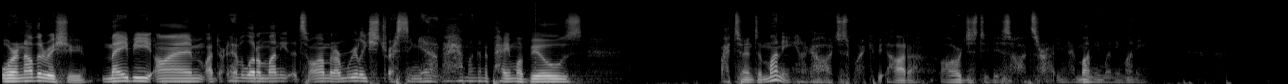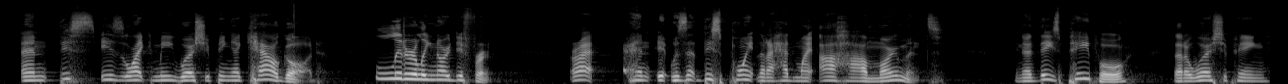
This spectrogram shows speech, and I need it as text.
Or another issue, maybe I'm, I don't have a lot of money at the time and I'm really stressing out. How am I going to pay my bills? I turn to money. I go, oh, I'll just work a bit harder. Oh, I'll just do this. Oh, it's right. You know, money, money, money. And this is like me worshipping a cow god. Literally no different. All right? And it was at this point that I had my aha moment. You know, these people that are worshipping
